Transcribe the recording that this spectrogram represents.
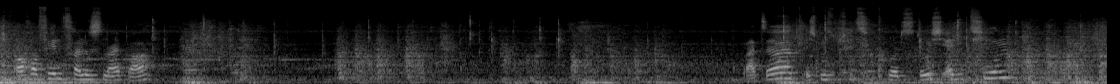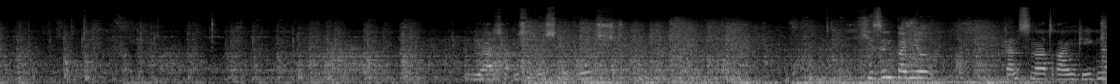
Ich brauche auf jeden Fall eine Sniper. Warte, ich muss mich jetzt hier kurz durcheditieren. Ja, ich habe mich durchgerutscht. Hier sind bei mir ganz nah dran Gegner.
